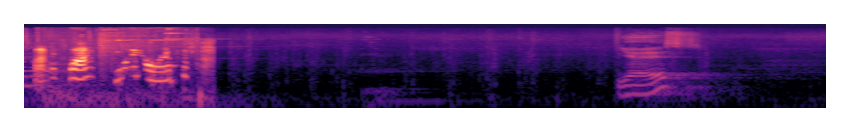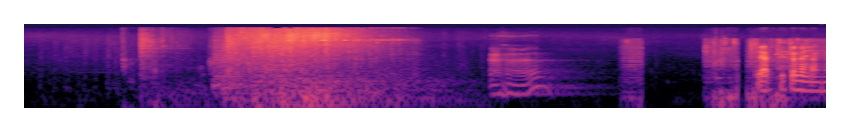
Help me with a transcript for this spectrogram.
Fear not. Yes. Uh-huh. 32 na lang.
